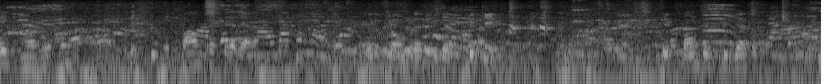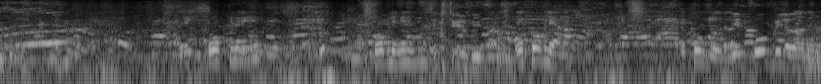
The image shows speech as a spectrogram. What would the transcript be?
एक पाँच सौ तेरा लेना एक पाँच प्रेस पिज्जा एक फॉर्म पे पिज्जा कोक कितने की? कोक लिखी नहीं सिक्सटी रुपीज़ एक कोक ले आना एक कोक बोल देना एक कोक भी लगा देना।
